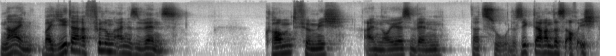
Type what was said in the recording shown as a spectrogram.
Nein, bei jeder Erfüllung eines Wenns kommt für mich ein neues Wenn dazu. Das liegt daran, dass auch ich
